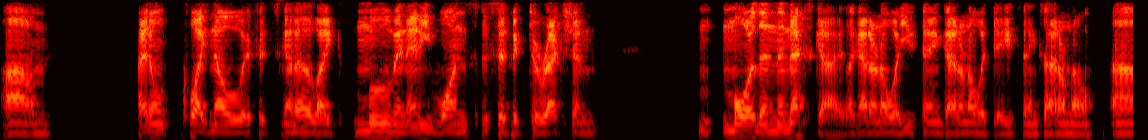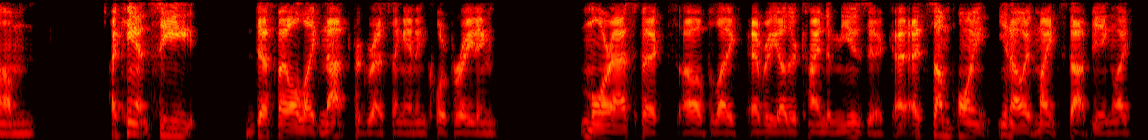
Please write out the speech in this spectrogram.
Um, i don't quite know if it's gonna like move in any one specific direction m- more than the next guy. Like i don't know what you think. I don't know what dave thinks. I don't know. Um, I can't see death metal like not progressing and incorporating more aspects of like every other kind of music. At, some point, you know, it might stop being like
